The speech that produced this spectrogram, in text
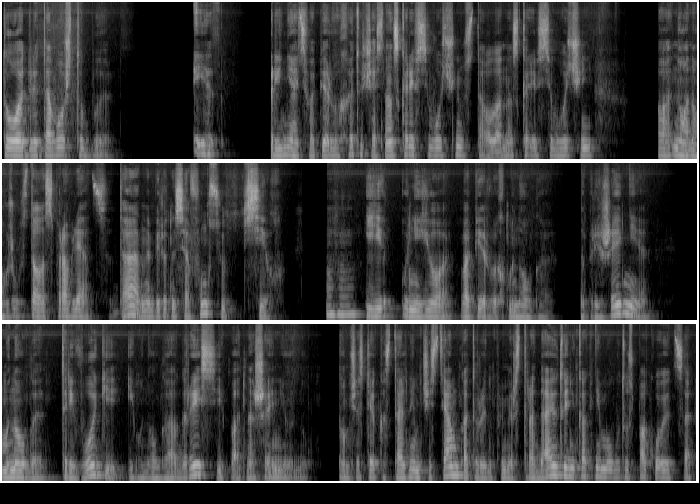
то для того, чтобы принять, во-первых, эту часть, она, скорее всего, очень устала, она, скорее всего, очень, а, ну, она уже устала справляться, да, она берет на себя функцию всех, Мгм. и у нее, во-первых, много напряжения, много тревоги и много агрессии по отношению, ну, в том числе к остальным частям, которые, например, страдают и никак не могут успокоиться,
